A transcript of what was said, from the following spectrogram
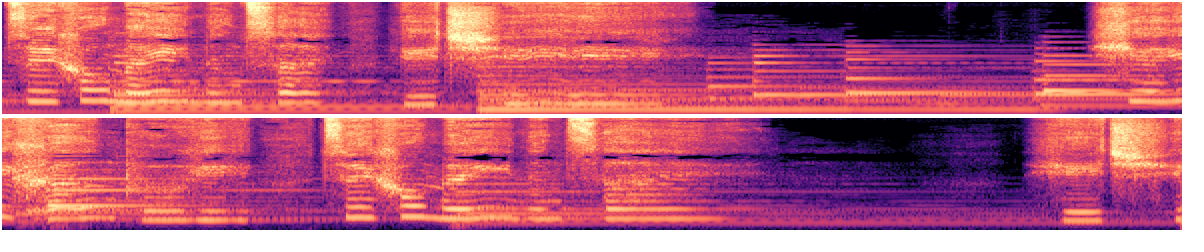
最后没能在一起。最后没能在一起。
